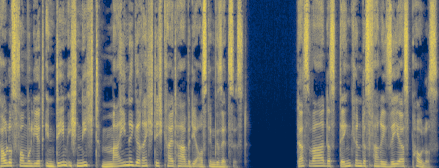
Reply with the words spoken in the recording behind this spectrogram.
Paulus formuliert, indem ich nicht meine Gerechtigkeit habe, die aus dem Gesetz ist. Das war das Denken des Pharisäers Paulus.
